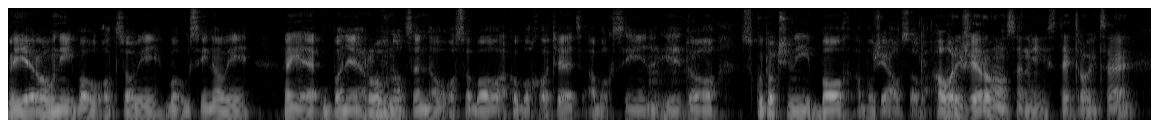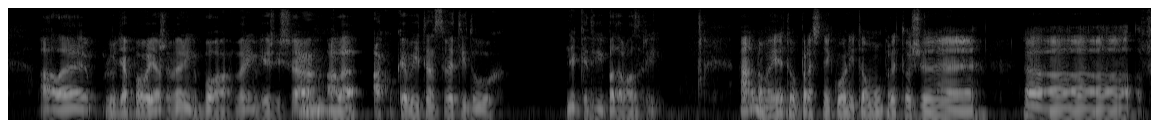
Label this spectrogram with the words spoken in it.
je rovný Bohu Otcovi, Bohu Synovi, je úplne rovnocennou osobou ako Boh Otec a Boh Syn. Mm-hmm. Je to skutočný Boh a Božia osoba. Hovorí, že je rovnocenný z tej trojice, ale ľudia povedia, že verím v Boha, verím v Ježiša, mm-hmm. ale ako keby ten Svetý Duch niekedy vypadal z hry. Áno, je to presne kvôli tomu, pretože v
